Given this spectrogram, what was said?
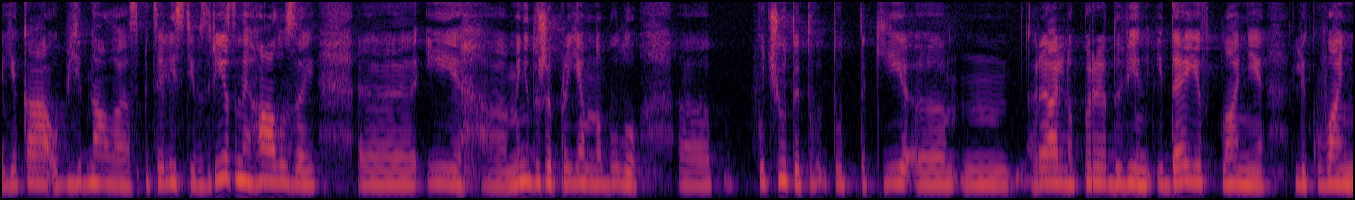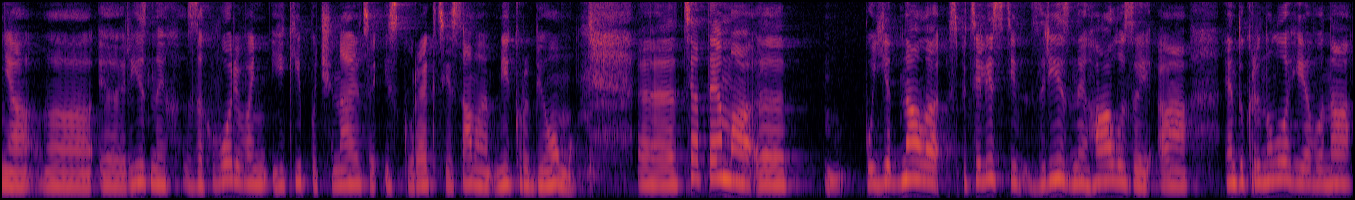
яка об'єднала спеціалістів з різних галузей. І мені дуже приємно було. Почути тут такі реально передові ідеї в плані лікування різних захворювань, які починаються із корекції саме мікробіому. Е, Ця тема е, поєднала спеціалістів з різних галузей, а ендокринологія вона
